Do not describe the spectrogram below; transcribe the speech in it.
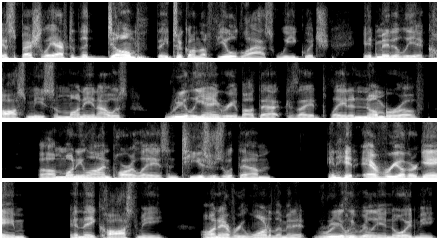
especially after the dump they took on the field last week, which admittedly it cost me some money. And I was really angry about that because I had played a number of uh, money line parlays and teasers with them and hit every other game. And they cost me on every one of them. And it really, really annoyed me.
